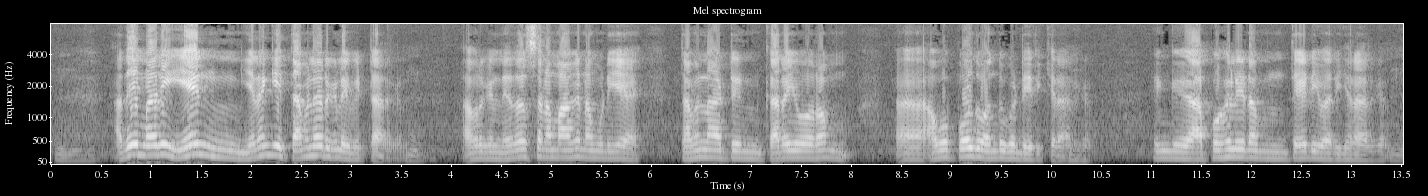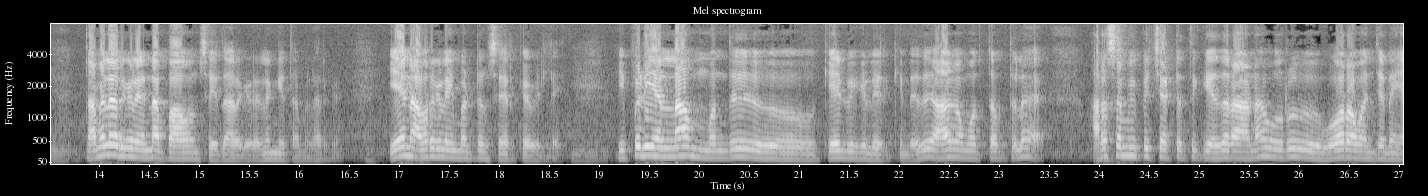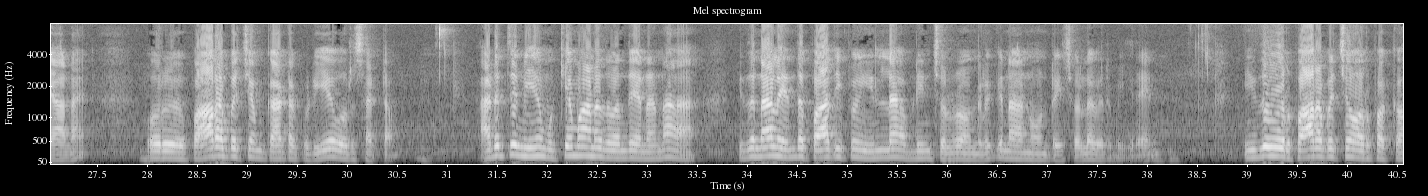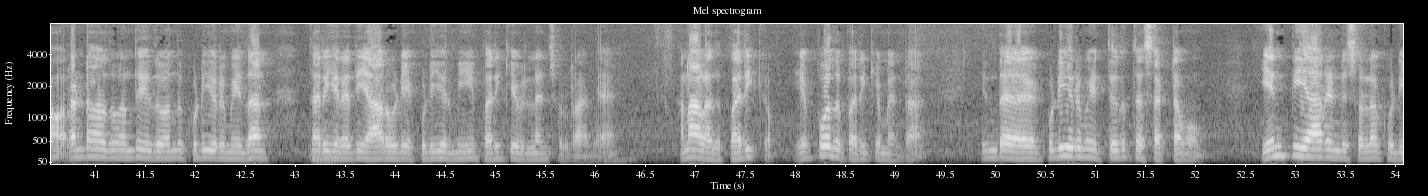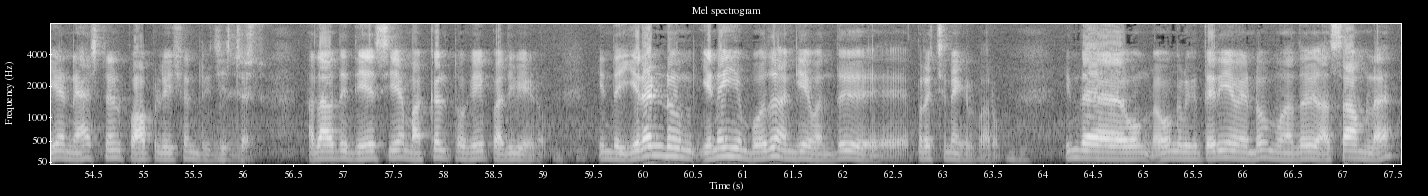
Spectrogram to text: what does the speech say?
அதே மாதிரி ஏன் இலங்கை தமிழர்களை விட்டார்கள்? அவர்கள் நிதர்சனமாக நம்முடைய தமிழ்நாட்டின் கரையோரம் அவ்வப்போது வந்து கொண்டிருக்கிறார்கள். இங்கு அப்புகலிடம் தேடி வருகிறார்கள். தமிழர்கள் என்ன பாவம் செய்தார்கள்? இலங்கை தமிழர்கள். ஏன் அவர்களை மட்டும் சேர்க்கவில்லை? இப்படியெல்லாம் வந்து கேள்விகள் இருக்கின்றது. ஆக மொத்தத்தில் அரசமைப்பு சட்டத்துக்கு எதிரான ஒரு ஓரவஞ்சனையான ஒரு பாரபட்சம் காட்டக்கூடிய ஒரு சட்டம். அடுத்து மிக முக்கியமானது வந்து என்னென்னா இதனால் எந்த பாதிப்பும் இல்லை அப்படின்னு சொல்கிறவங்களுக்கு நான் ஒன்றை சொல்ல விரும்புகிறேன். இது ஒரு பாரபட்சம் ஒரு பக்கம். ரெண்டாவது வந்து இது வந்து குடியுரிமை தான் தருகிறது. யாருடைய குடியுரிமையும் பறிக்கவில்லைன்னு சொல்கிறாங்க ஆனால் அது பறிக்கும். எப்போது பறிக்கும் என்றால் இந்த குடியுரிமை திருத்த சட்டமும் என்பிஆர் என்று சொல்லக்கூடிய நேஷ்னல் பாப்புலேஷன் ரிஜிஸ்டர் அதாவது தேசிய மக்கள் தொகை பதிவேடும். இந்த இரண்டும் இணையும் போது அங்கே வந்து பிரச்சனைகள் வரும். இந்த உங்க- உங்களுக்கு தெரிய வேண்டும் அது அஸ்ஸாமில்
